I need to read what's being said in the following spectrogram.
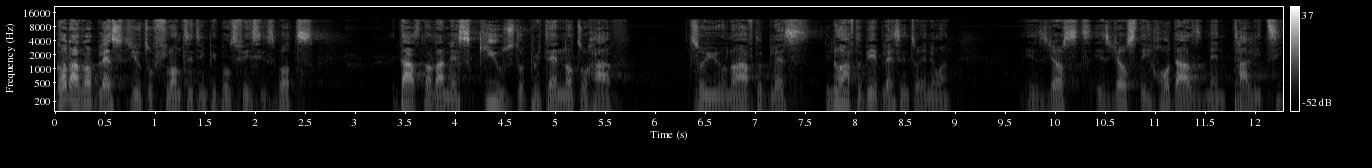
God has not blessed you to flaunt it in people's faces, but that's not an excuse to pretend not to have. So you don't have to bless, you don't have to be a blessing to anyone. It's just, it's just a hoarder's mentality.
